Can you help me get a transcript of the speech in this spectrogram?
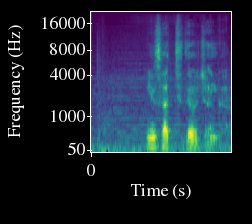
ఈ సత్యదేవ్ జంగా.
